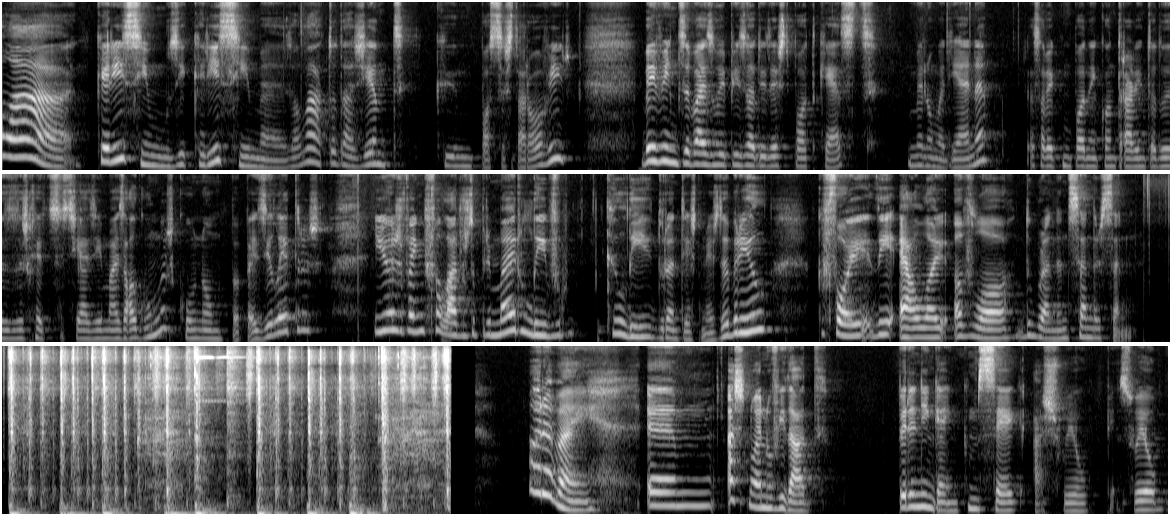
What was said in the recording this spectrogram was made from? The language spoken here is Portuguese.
Olá, caríssimos e caríssimas! Olá a toda a gente que me possa estar a ouvir. Bem-vindos a mais um episódio deste podcast. O meu nome é Diana. Já sabem que me podem encontrar em todas as redes sociais e mais algumas, com o nome Papéis e Letras. E hoje venho falar-vos do primeiro livro que li durante este mês de abril, que foi The Alloy of Law, de Brandon Sanderson. Ora bem, hum, acho que não é novidade para ninguém que me segue, acho eu, penso eu,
